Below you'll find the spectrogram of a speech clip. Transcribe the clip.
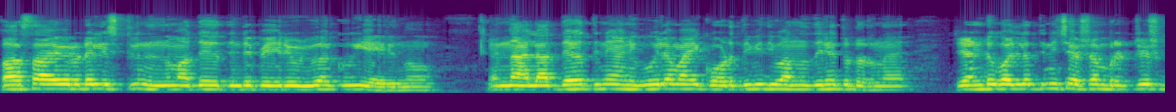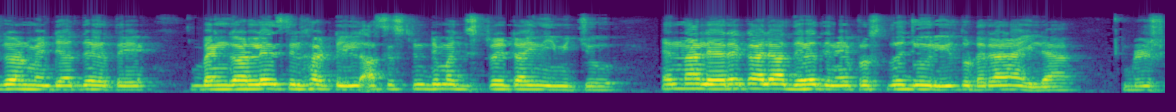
പാസ്സായവരുടെ ലിസ്റ്റിൽ നിന്നും അദ്ദേഹത്തിന്റെ പേര് ഒഴിവാക്കുകയായിരുന്നു. എന്നാൽ അദ്ദേഹത്തിന് അനുകൂലമായി കോടതി വിധി വന്നതിനെ തുടർന്ന് രണ്ട് കൊല്ലത്തിന് ശേഷം ബ്രിട്ടീഷ് ഗവൺമെന്റ് അദ്ദേഹത്തെ ബംഗാളിലെ സിൽഹട്ടിൽ അസിസ്റ്റന്റ് മജിസ്ട്രേറ്റായി നിയമിച്ചു. എന്നാൽ ഏറെക്കാലം അദ്ദേഹത്തിന് പ്രസ്തുത ജോലിയിൽ തുടരാനായില്ല. ബ്രിഷ്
